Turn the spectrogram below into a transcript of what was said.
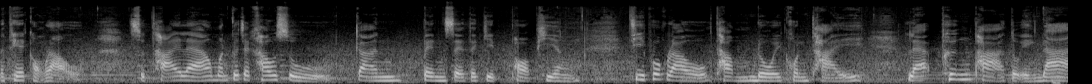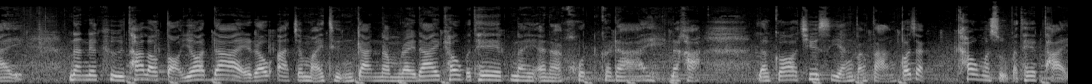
ประเทศของเรา สุดท้ายแล้วมันก็จะเข้าสู่การเป็นเศรษฐกิจพอเพียง ที่พวกเราทำโดยคนไทย และพึ่งพาตัวเองได้ นั่นก็คือถ้าเราต่อยอดได้เราอาจจะหมายถึงการนำรายได้เข้าประเทศในอนาคตก็ได้นะคะ แล้วก็ชื่อเสียงต่างๆ ก็จะ เข้ามาสู่ประเทศไทย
